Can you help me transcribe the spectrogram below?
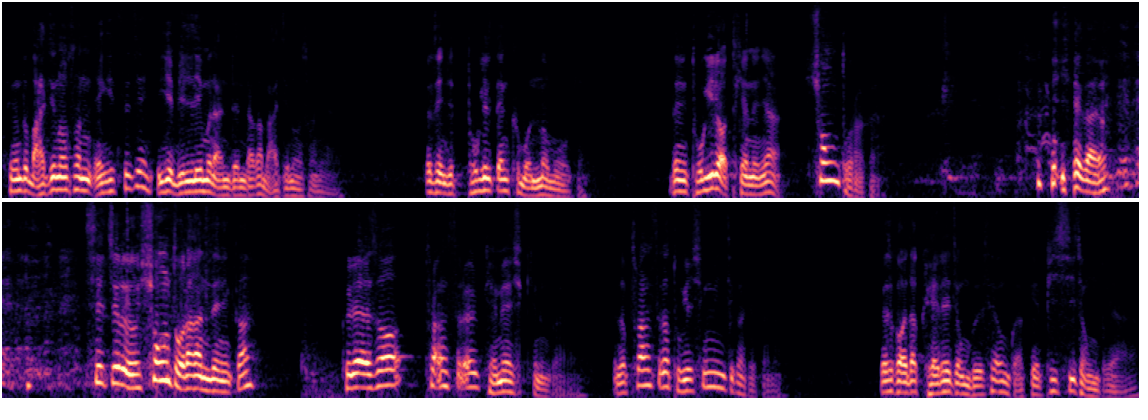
지금도 마지노선 얘기 쓰지? 이게 밀리면 안 된다가 마지노선이야. 그래서 이제 독일 탱크 못 넘어오게. 그랬더니 독일이 어떻게 했느냐? 숑 돌아가. 이해가요? 실제로 숑 돌아간다니까? 그래서 프랑스를 괴멸시키는 거야. 그래서 프랑스가 독일 식민지가 되잖아. 그래서 거기다 괴뢰 정부를 세운 거야. 그게 BC 정부야.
